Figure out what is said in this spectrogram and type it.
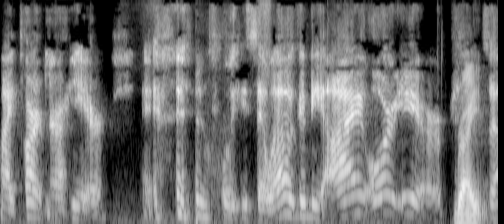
my partner here, and we said, "Well, it could be eye or ear." right. So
